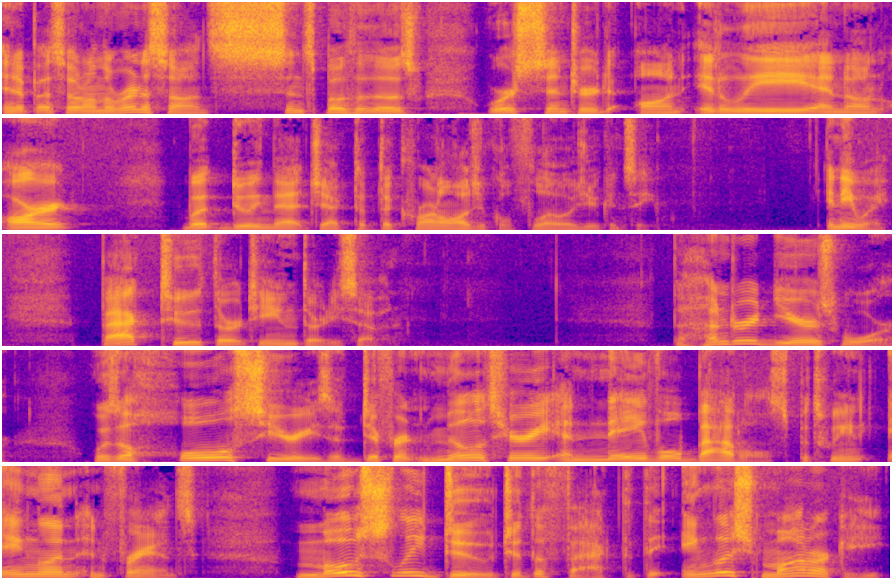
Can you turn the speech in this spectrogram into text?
an episode on the Renaissance, since both of those were centered on Italy and on art but doing that jacked up the chronological flow, as you can see. Anyway, back to 1337. The Hundred Years' War was a whole series of different military and naval battles between England and France, mostly due to the fact that the English monarchy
